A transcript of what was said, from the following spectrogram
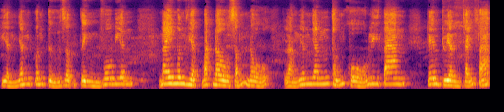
hiền nhân quân tử rộng tình vô biên. Nay muôn việc bắt đầu sấm nổ, là nguyên nhân thống khổ ly tan tên truyền chánh pháp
